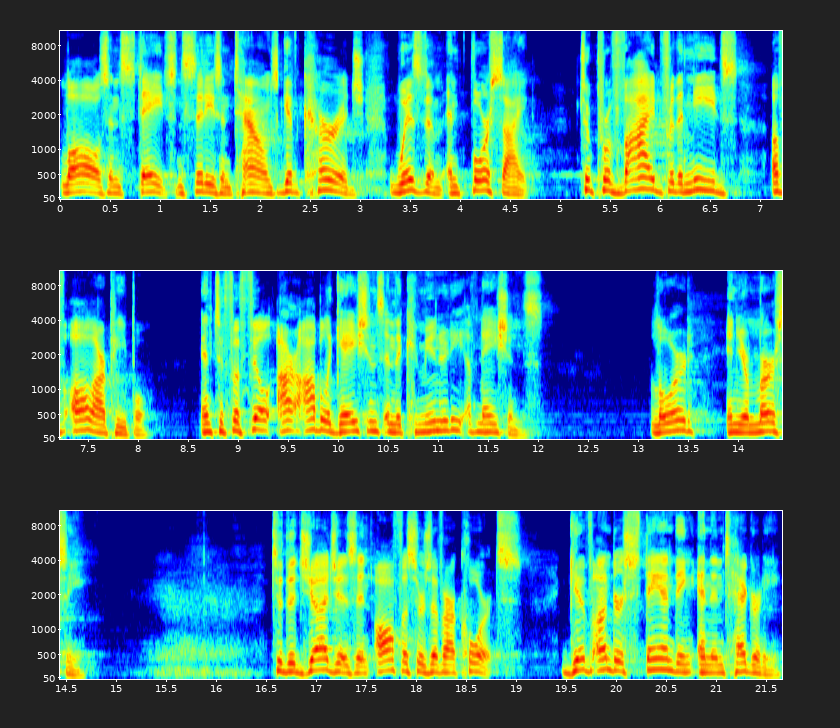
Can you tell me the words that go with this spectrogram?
laws in states and cities and towns, give courage, wisdom, and foresight to provide for the needs of all our people and to fulfill our obligations in the community of nations. Lord, in your mercy, to the judges and officers of our courts, give understanding and integrity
